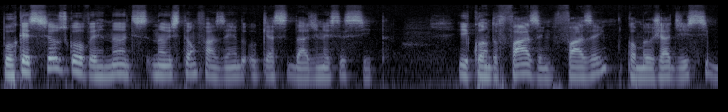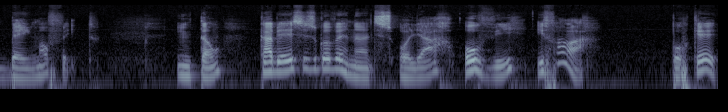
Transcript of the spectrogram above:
porque seus governantes não estão fazendo o que a cidade necessita. E quando fazem, fazem, como eu já disse, bem mal feito. Então, cabe a esses governantes olhar, ouvir e falar. Por quê?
